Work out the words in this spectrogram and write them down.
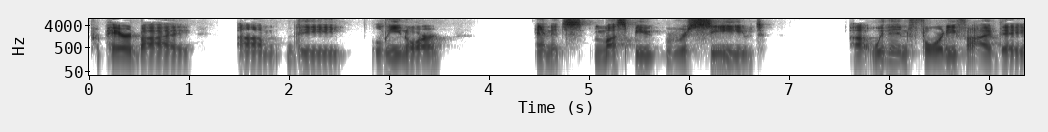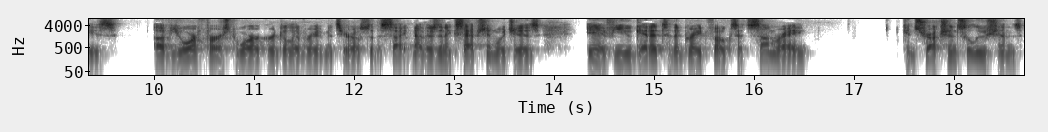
prepared by um, the lienor, and it must be received uh, within 45 days of your first work or delivery of materials to the site. Now, there's an exception, which is if you get it to the great folks at Sunray Construction Solutions,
